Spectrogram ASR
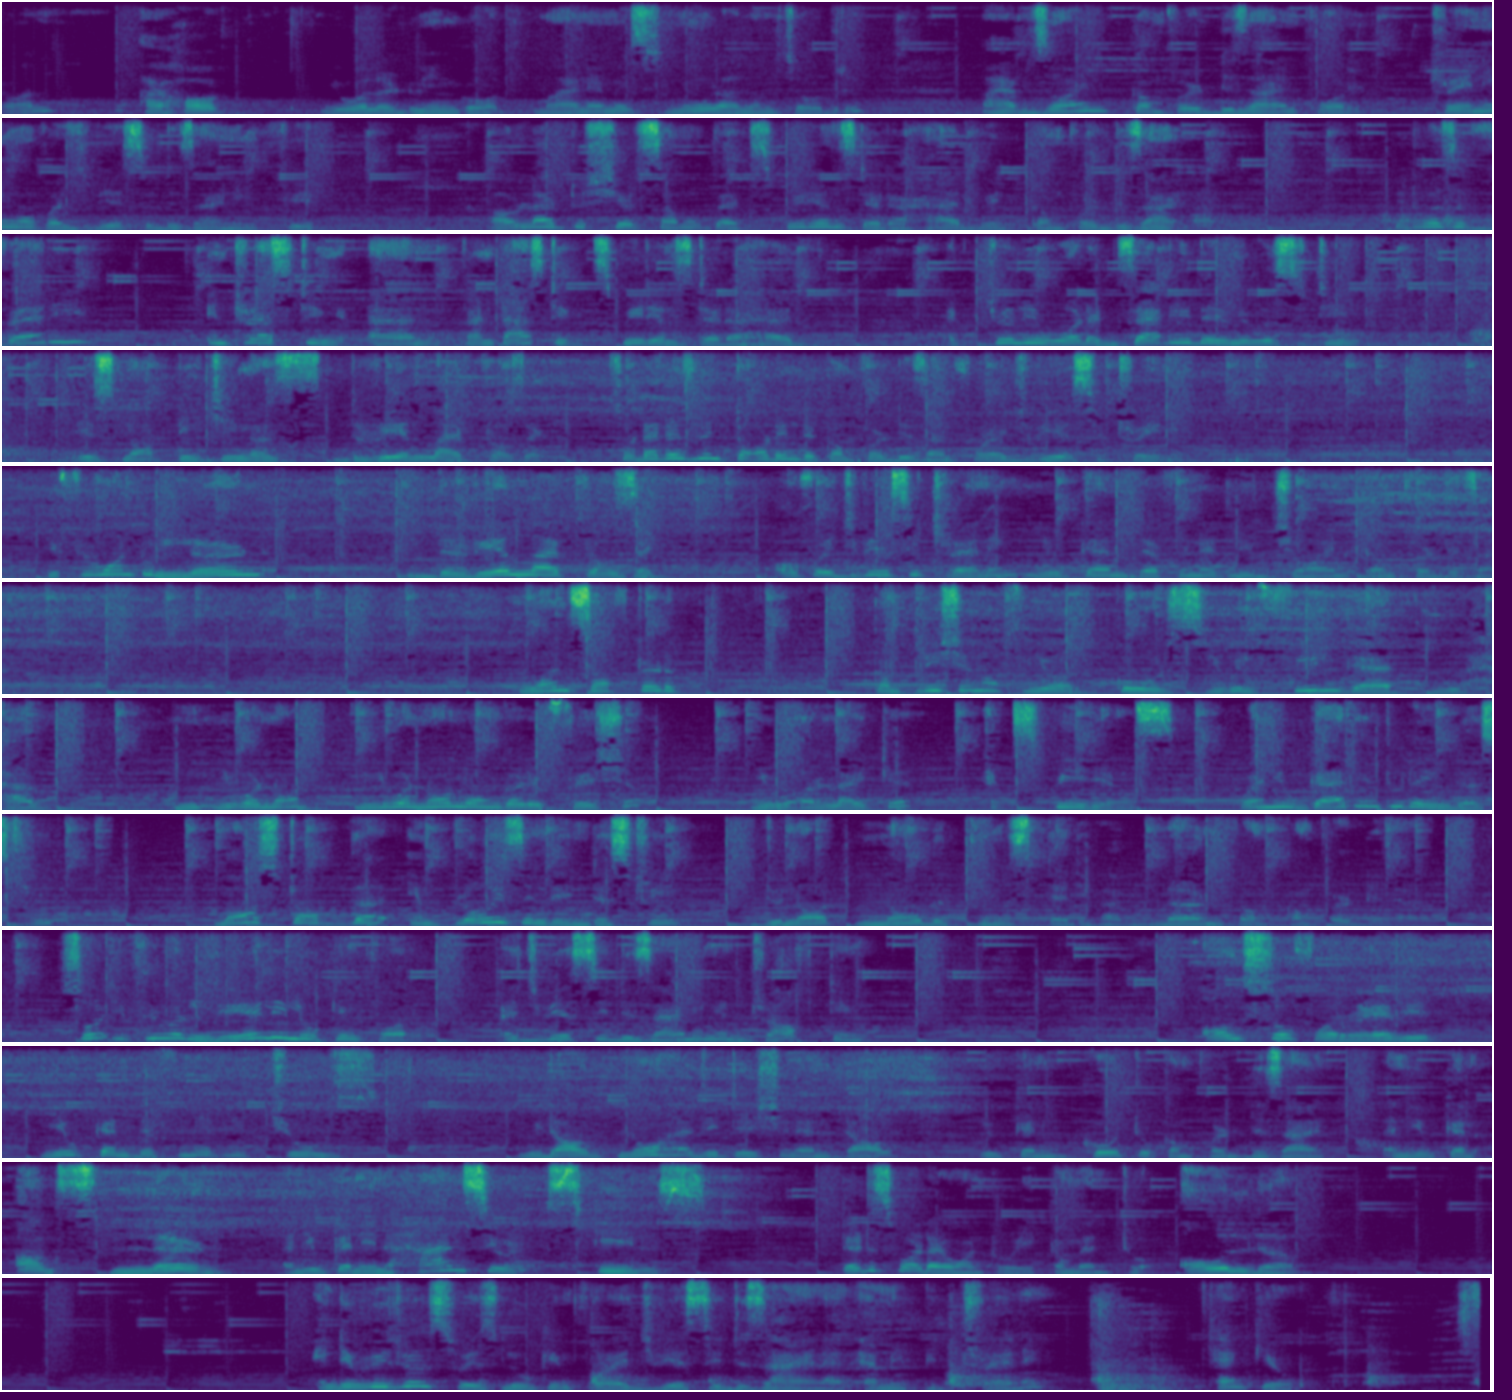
everyone. I hope you all are doing good. My name is Nur Alam Choudhary. I have joined Comfort Design for training of HVAC designing field. I would like to share some of the experience that I had with Comfort Design. It was a very interesting and fantastic experience that I had. Actually, what exactly the university is not teaching us the real life project. So that has been taught in the Comfort Design for HVAC training if you want to learn the real life project of HVAC training, you can definitely join Comfort Design. Once after the completion of your course, you will feel that you have you are not you are no longer a fresher, you are like a experience. When you get into the industry, most of the employees in the industry do not know the things that you have learned from Comfort Design. So if you are really looking for HVAC designing and drafting, also for Revit, you can definitely choose without no hesitation and doubt. You can go to Comfort Design and you can ask, learn, and you can enhance your skills. That is what I want to recommend to all the individuals who is looking for HVAC design and MEP training. Thank you.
